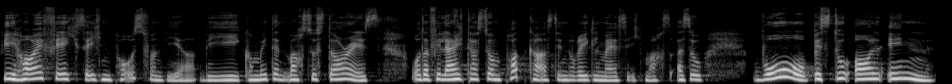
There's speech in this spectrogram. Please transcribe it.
Wie häufig sehe ich einen Post von dir? Wie committed machst du Stories? Oder vielleicht hast du einen Podcast, den du regelmäßig machst. Also wo bist du all in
